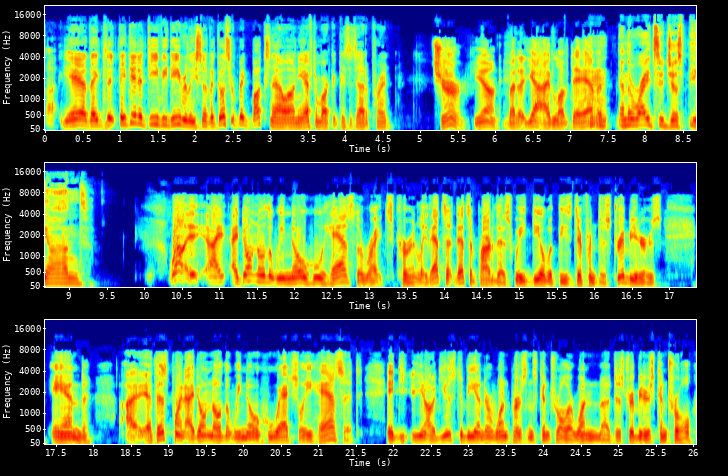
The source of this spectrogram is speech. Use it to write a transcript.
Uh, yeah, they did, they did a DVD release of it. Goes for big bucks now on the aftermarket because it's out of print. Sure, yeah, but uh, yeah, I'd love to have it. And the rights are just beyond. Well, I, I don't know that we know who has the rights currently. That's a that's a part of this. We deal with these different distributors, and I, at this point, I don't know that we know who actually has it. It you know it used to be under one person's control or one uh, distributor's control,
